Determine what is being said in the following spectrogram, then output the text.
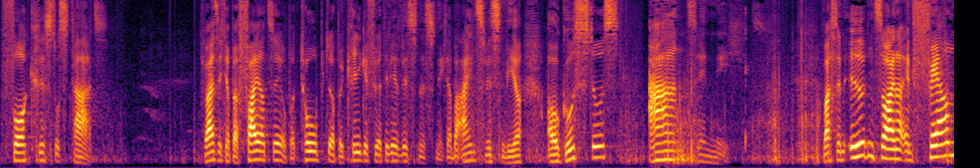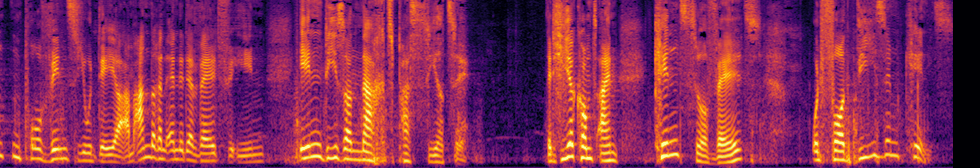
vor Christus tat. Ich weiß nicht, ob er feierte, ob er tobte, ob er Kriege führte, wir wissen es nicht. Aber eins wissen wir, Augustus ahnte nicht, was in irgendeiner entfernten Provinz Judäa am anderen Ende der Welt für ihn in dieser Nacht passierte. Denn hier kommt ein Kind zur Welt und vor diesem Kind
